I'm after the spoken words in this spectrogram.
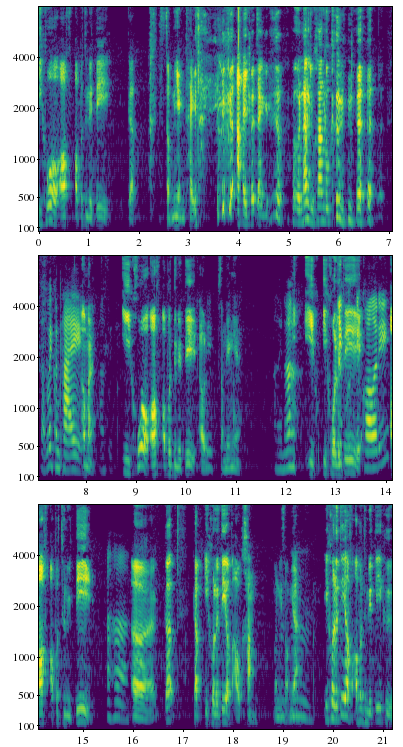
equal of opportunity กับสำเนียงไทยคืออายเข้าใจปะนั่งอยู่ข้างลูกครึ่งอยากเป็นคนไทย เอาใหม่สิ equal of opportunity เอาดีสำเนียงไงอะไรนะ E- equality equality of opportunity อ่าฮะ เอ่อก็กับ equality of outcome มันมีสองอย่างอืม equality of opportunity คือ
